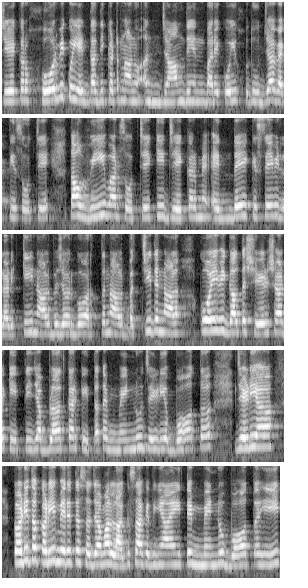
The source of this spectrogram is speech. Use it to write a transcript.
ਜੇਕਰ ਹੋਰ ਵੀ ਕੋਈ ਇਦਾਂ ਦੀ ਘਟਨਾ ਨੂੰ ਅੰਜਾਮ ਦੇਣ ਬਾਰੇ ਕੋਈ ਦੂਜਾ ਵਿਅਕਤੀ ਸੋਚੇ ਤਾਂ 20 ਵਾਰ ਸੋਚੇ ਕਿ ਜੇਕਰ ਮੈਂ ਇਹਦੇ ਕਿਸੇ ਵੀ ਲੜਕੀ ਨਾਲ, ਬਜ਼ੁਰਗ ਔਰਤ ਨਾਲ, ਬੱਚੀ ਦੇ ਨਾਲ ਕੋਈ ਵੀ ਗਲਤ ਛੇੜਛਾੜ ਕੀਤੀ ਜਾਂ ਬਲਾਤਕਾਰ ਕੀਤਾ ਤੇ ਮੈਨੂੰ ਜਿਹੜੀ ਆ ਬਹੁਤ, ਜਿਹੜੀ ਆ ਕੜੀ ਤੋਂ ਕੜੀ ਮੇਰੇ ਤੇ ਸਜ਼ਾਵਾਂ ਲੱਗ ਸਕਦੀਆਂ ਏ ਤੇ ਮੈਨੂੰ ਬਹੁਤ ਹੀ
